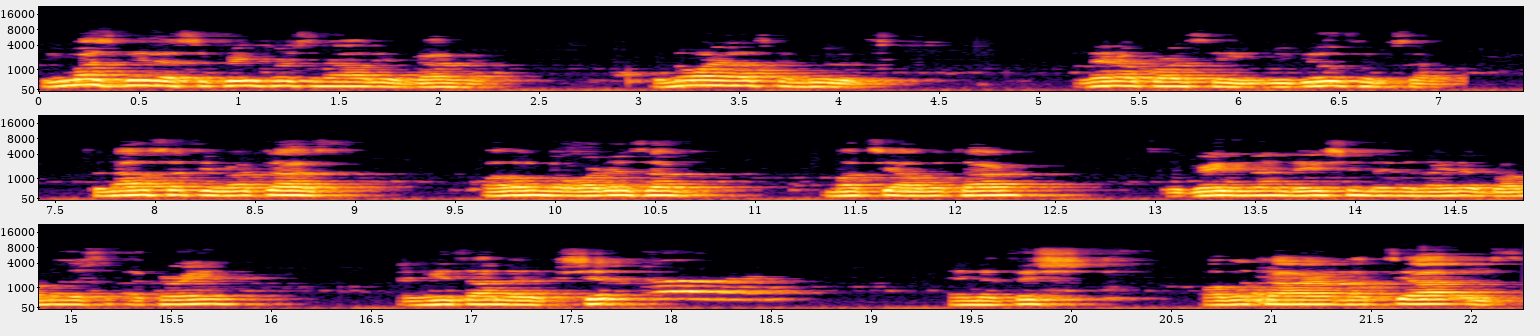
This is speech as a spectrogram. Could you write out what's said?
You must be the Supreme Personality of Godhead. And no one else can do this. And then, of course, he reveals himself. So now Satyavrata is following the orders of Matsya Avatar. The great inundation in the night of Brahma is occurring. And he's on a ship. And the fish Avatar Matsya is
